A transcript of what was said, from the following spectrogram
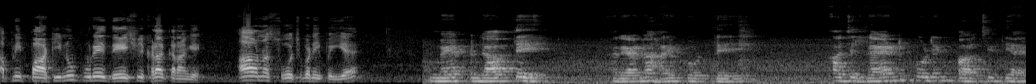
ਆਪਣੀ ਪਾਰਟੀ ਨੂੰ ਪੂਰੇ ਦੇਸ਼ ਵਿੱਚ ਖੜਾ ਕਰਾਂਗੇ। ਆ ਉਹਨਾਂ ਸੋਚ ਬਣੀ ਪਈ ਹੈ। ਮੈਂ ਪੰਜਾਬ ਤੇ ਹਰਿਆਣਾ ਹਾਈ ਕੋਰਟ ਤੇ ਅੱਜ ਲੈਂਡ ਪੂਲਿੰਗ ਪਾਲਿਸੀ ਤੇ ਆਏ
